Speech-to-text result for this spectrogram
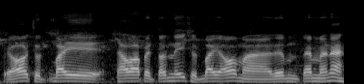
ไปอ้อจุดใบถ้าว่าเป็นต้นนี้จุดใบอ้อมาเริ่มเต็มแล้วนะ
